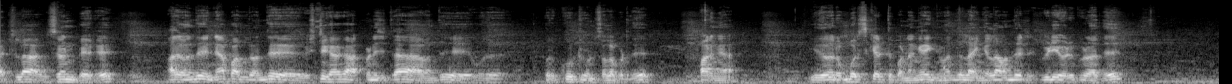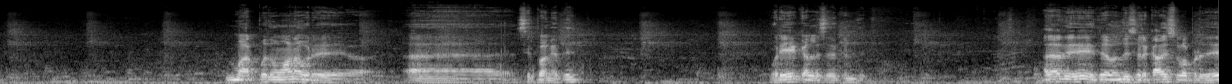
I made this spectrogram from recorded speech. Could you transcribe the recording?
ஆக்சுவலாக விஸ்வன் பேர். அதை வந்து நேபாளத்தில் வந்து விஷ்ணுக்காக அர்ப்பணிச்சுட்டா வந்து ஒரு ஒரு கூற்று ஒன்று சொல்லப்படுது. பாருங்கள் இது ரொம்ப ரிஸ்க் எடுத்து பண்ணுங்க. இங்கே வந்து இங்கெல்லாம் வந்து வீடியோ எடுக்கக்கூடாது. ரொம்ப அற்புதமான ஒரு சிற்பங்க இது ஒரே கல்லில் செதுக்குனது அதாவது இதில் வந்து சில கதை சொல்லப்படுது.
